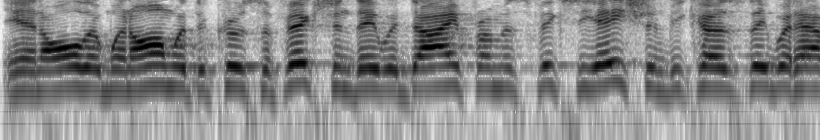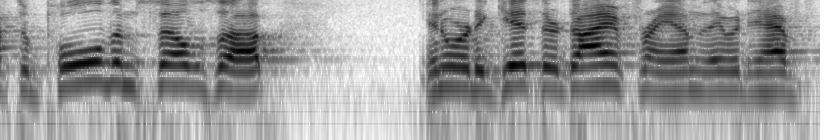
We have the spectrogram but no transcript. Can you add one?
and all that went on with the crucifixion, they would die from asphyxiation because they would have to pull themselves up in order to get their diaphragm. They would have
